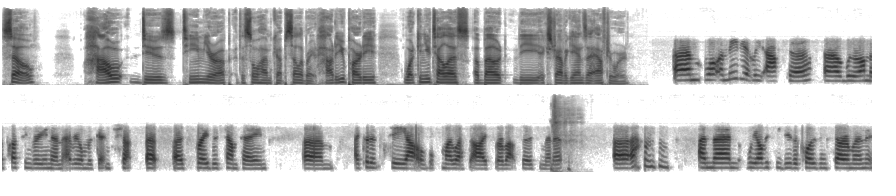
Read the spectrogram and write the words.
So, how does Team Europe at the Solheim Cup celebrate? How do you party? What can you tell us about the extravaganza afterward? Um, well, immediately after, uh, we were on the putting green and everyone was getting sh- uh, uh, sprayed with champagne. Um, I couldn't see out of my left eye for about 30 minutes. um, and then we obviously do the closing ceremony.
